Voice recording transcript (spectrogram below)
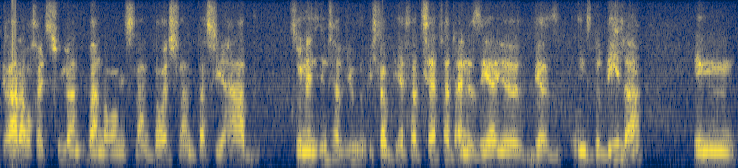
gerade auch als Zuwanderungsland Deutschland, das wir haben. So ein Interview, ich glaube, die FAZ hat eine Serie, der unsere Wähler in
